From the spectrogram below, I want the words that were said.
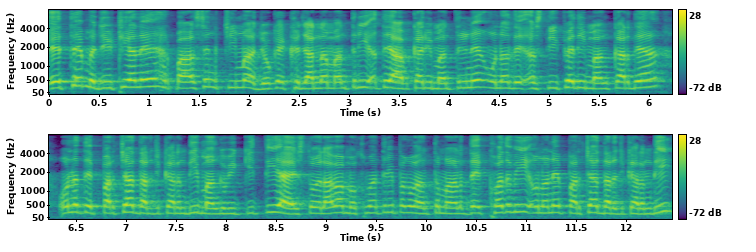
ਇੱਥੇ ਮਜੀਠੀਆ ਨੇ ਹਰਪਾਲ ਸਿੰਘ ਚੀਮਾ, ਜੋ ਕਿ ਖਜ਼ਾਨਾ ਮੰਤਰੀ ਅਤੇ ਆਬਕਾਰੀ ਮੰਤਰੀ ਨੇ, ਉਹਨਾਂ ਦੇ ਅਸਤੀਫੇ ਦੀ ਮੰਗ ਕਰਦਿਆਂ ਉਹਨਾਂ ਤੇ ਪਰਚਾ ਦਰਜ ਕਰਨ ਦੀ ਮੰਗ ਵੀ ਕੀਤੀ ਹੈ। ਇਸ ਤੋਂ ਇਲਾਵਾ ਮੁੱਖ ਮੰਤਰੀ ਭਗਵੰਤ ਮਾਨ ਦੇ ਖੁਦ ਵੀ ਉਹਨਾਂ ਨੇ ਪਰਚਾ ਦਰਜ ਕਰਨ ਦੀ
